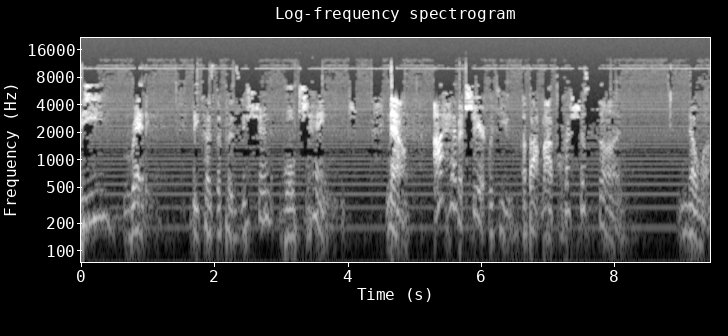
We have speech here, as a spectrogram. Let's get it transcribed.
Be ready because the position will change. Now, I haven't shared with you about my precious son, Noah.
